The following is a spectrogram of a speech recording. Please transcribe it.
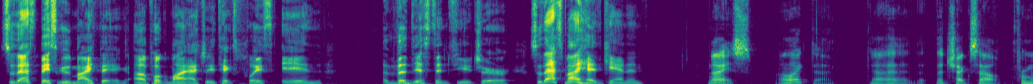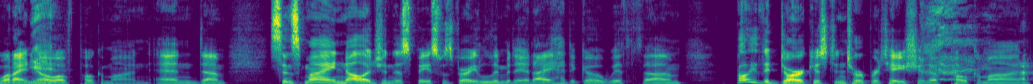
So that's basically my thing. Uh, Pokemon actually takes place in the distant future, so that's my head canon. Nice. I like that. Yeah, that, that checks out from what I know Yeah. of Pokemon. And um, since my knowledge in this space was very limited, I had to go with um, probably the darkest interpretation of Pokemon.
